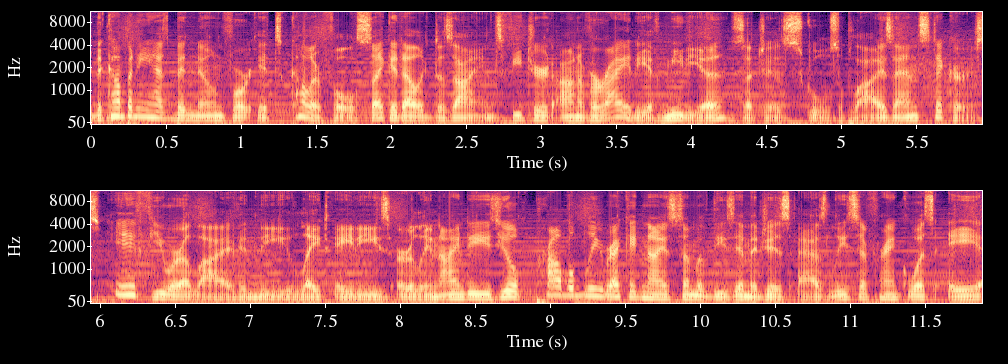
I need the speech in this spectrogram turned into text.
The company has been known for its colorful, psychedelic designs featured on a variety of media, such as school supplies and stickers. If you were alive in the late 80s, early 90s, you'll probably recognize some of these images as Lisa Frank was a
